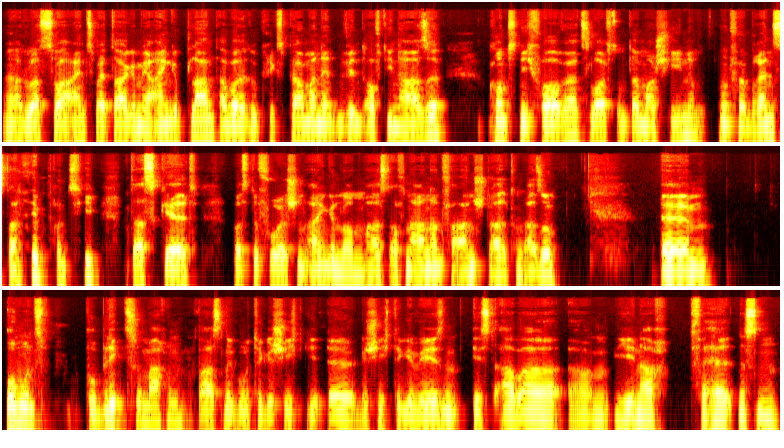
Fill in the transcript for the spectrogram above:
Ja, du hast zwar ein, zwei Tage mehr eingeplant, aber du kriegst permanenten Wind auf die Nase, kommst nicht vorwärts, läufst unter Maschine und verbrennst dann im Prinzip das Geld, was du vorher schon eingenommen hast, auf einer anderen Veranstaltung. Also, ähm, um uns publik zu machen, war es eine gute Geschicht äh, Geschichte gewesen, ist aber ähm, je nach Verhältnissen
